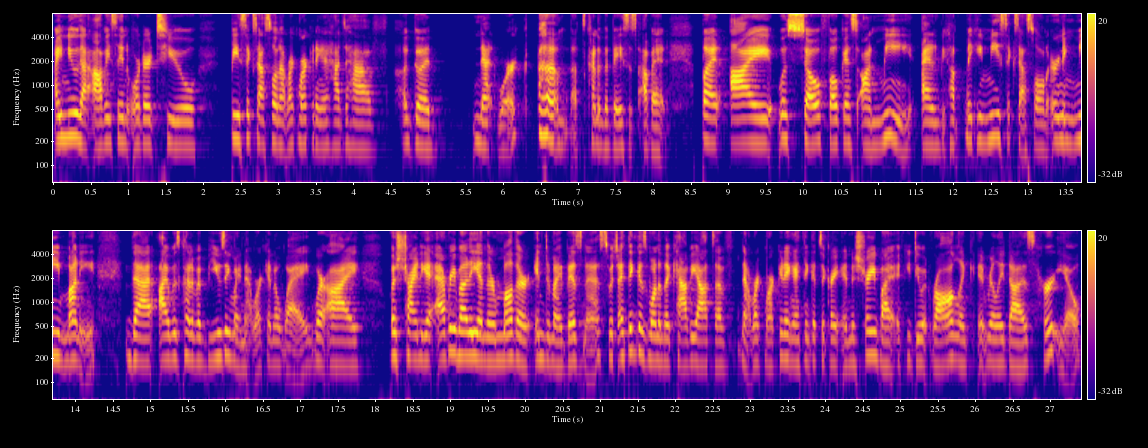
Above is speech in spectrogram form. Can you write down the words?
I knew that obviously in order to be successful in network marketing, I had to have a good network. Um, that's kind of the basis of it. But I was so focused on me and become making me successful and earning me money that I was kind of abusing my network in a way where I was trying to get everybody and their mother into my business, which I think is one of the caveats of network marketing. I think it's a great industry, but if you do it wrong, like it really does hurt you.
